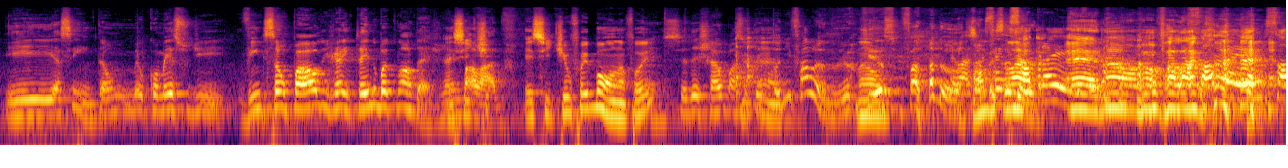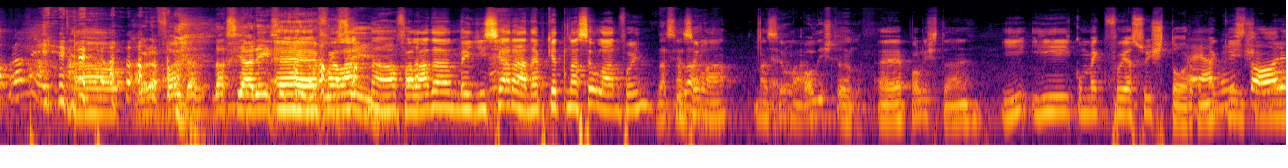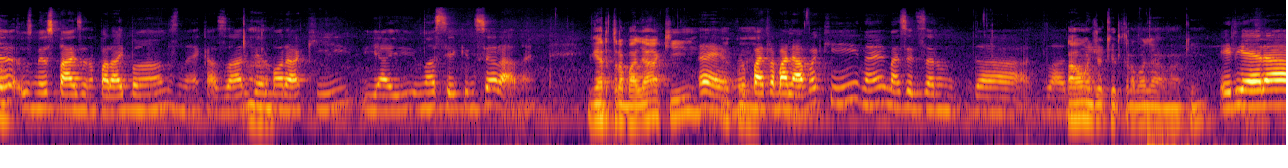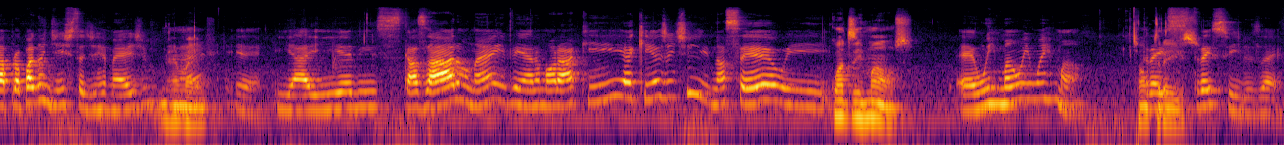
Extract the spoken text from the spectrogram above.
E assim, então, meu começo de. Vim de São Paulo e já entrei no Banco Nordeste, já esse embalado. Tio, esse tio foi bom, não foi? Se você deixar, eu passo o tempo é. todo falando, viu? Porque eu sou falador. Eu acho vamos que só para ele. É, não, vamos falar Só para ele, só para mim. Não, agora fala da, da Cearense. É, falar, não, falar da meio de Ceará, né? Porque tu nasceu lá, não foi? Nasci nasceu lá. lá. Nasceu é, lá. Paulistano. É, paulistano. E, e como é que foi a sua história? É, como a é minha história, chegou? os meus pais eram paraibanos, né? Casaram, e vieram ah. morar aqui e aí eu nasci aqui no Ceará, né? Vieram trabalhar aqui? É, meu pai trabalhava aqui, né? Mas eles eram da... lá Aonde é que ele trabalhava aqui? Ele era propagandista de remédio. Né? Remédio. Né? É, e aí eles casaram, né? E vieram morar aqui. E aqui a gente nasceu e... Quantos irmãos? É, um irmão e uma irmã. São três. Três, três filhos, é.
